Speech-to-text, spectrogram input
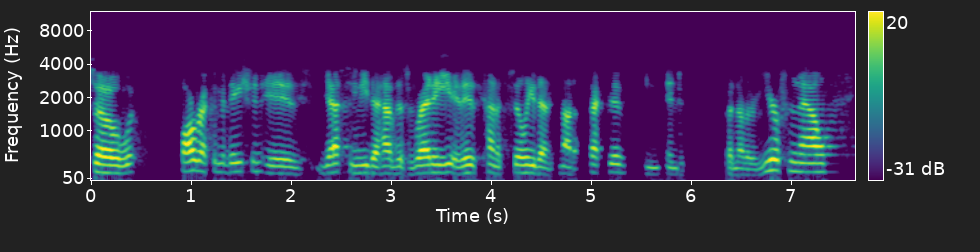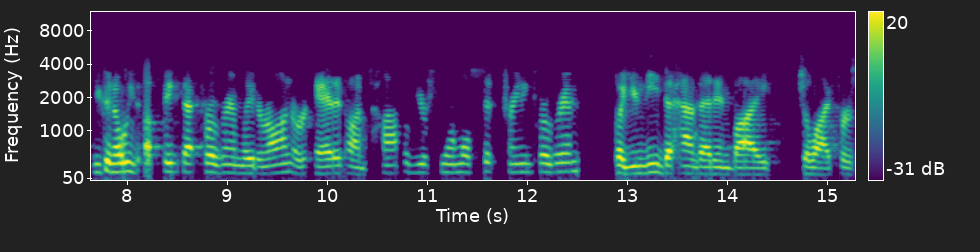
So our recommendation is, yes, you need to have this ready. It is kind of silly that it's not effective in, in another year from now. You can always update that program later on or add it on top of your formal CIP training program, but you need to have that in by July 1st,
